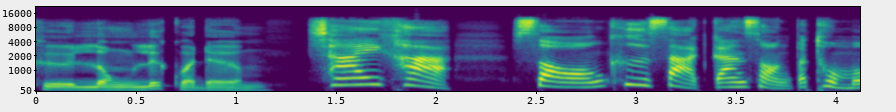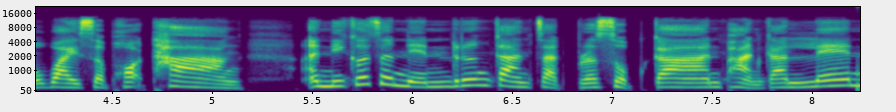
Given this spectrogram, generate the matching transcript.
คือลงลึกกว่าเดิม ใช่ค่ะ 2 คือศาสตร์การสอนปฐมวัยเฉพาะทาง อันนี้ก็จะเน้นเรื่องการจัดประสบการณ์ ผ่านการเล่น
